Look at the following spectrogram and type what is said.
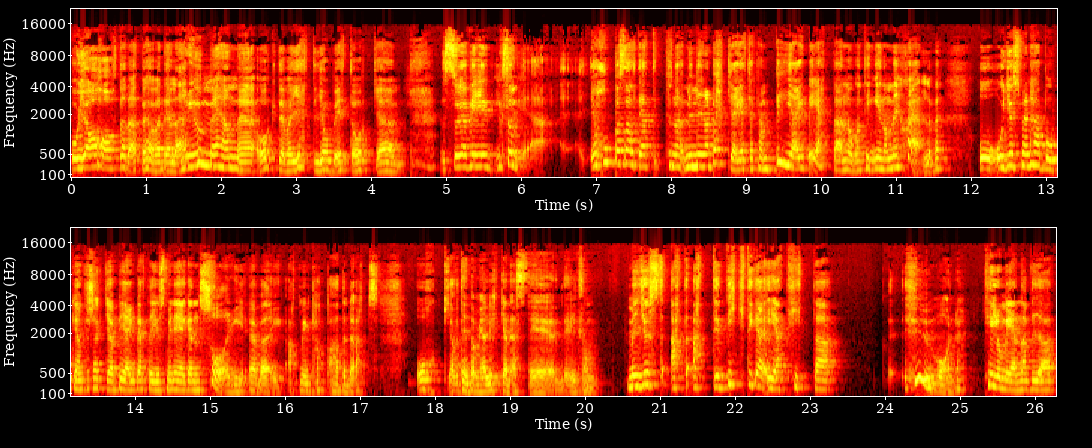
och jag hatade att behöva dela rum med henne och det var jättejobbigt. Och, eh, så jag ville liksom jag hoppas alltid att kunna, med mina böcker att jag kan bearbeta någonting inom mig själv. Och, och, just med den här boken försökte jag bearbeta just min egen sorg över att min pappa hade dött. Och jag vet inte om jag lyckades. Det, det liksom... Men just att, att det viktiga är att hitta humorn. Till och med när vi har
